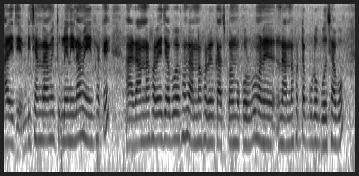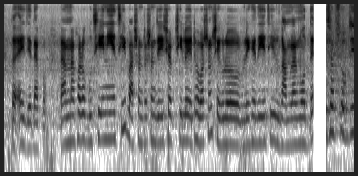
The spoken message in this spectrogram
আর এই যে বিছানাটা আমি তুলে নিলাম এই ফাঁকে, আর রান্নাঘরে যাব এখন, রান্নাঘরের কাজকর্ম করব মানে রান্নাঘরটা পুরো গোছাবো। তো এই যে দেখো, রান্নাঘরও গুছিয়ে নিয়েছি বাসন টাসন যেই সব ছিল এঁঠো বাসন, সেগুলো রেখে দিয়েছি গামলার মধ্যে। সব সবজি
